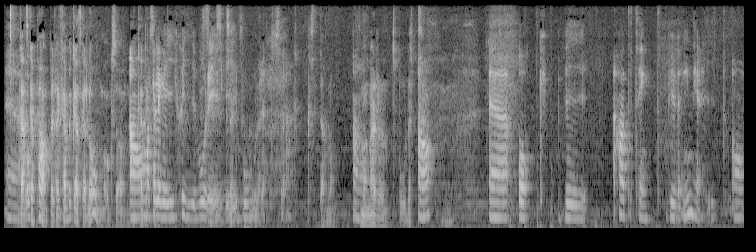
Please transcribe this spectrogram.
Eh, ganska och, pampig. Den kan bli ganska lång också. Ja, man kan, liksom lägga i skivor Precis, i, i bordet och sådär. sitta må- Ja. många runt bordet. Ja. Eh, och vi hade tänkt bjuda in er hit av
